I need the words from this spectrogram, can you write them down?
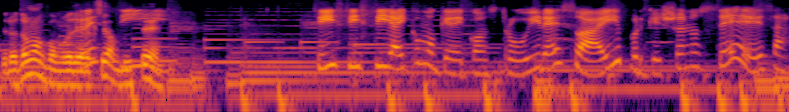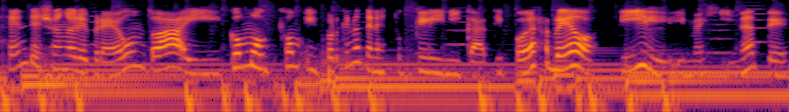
Te lo tomo como diversión, ¿viste? Sí, sí, sí, hay como que deconstruir eso ahí, porque yo no sé, esa gente yo no le pregunto, ah, ¿y, cómo, ¿y por qué no tenés tu clínica? Tipo, es re hostil, imagínate.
